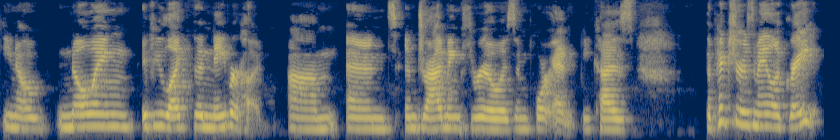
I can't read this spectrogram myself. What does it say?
you know knowing if you like the neighborhood um, and and driving through is important because the pictures may look great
